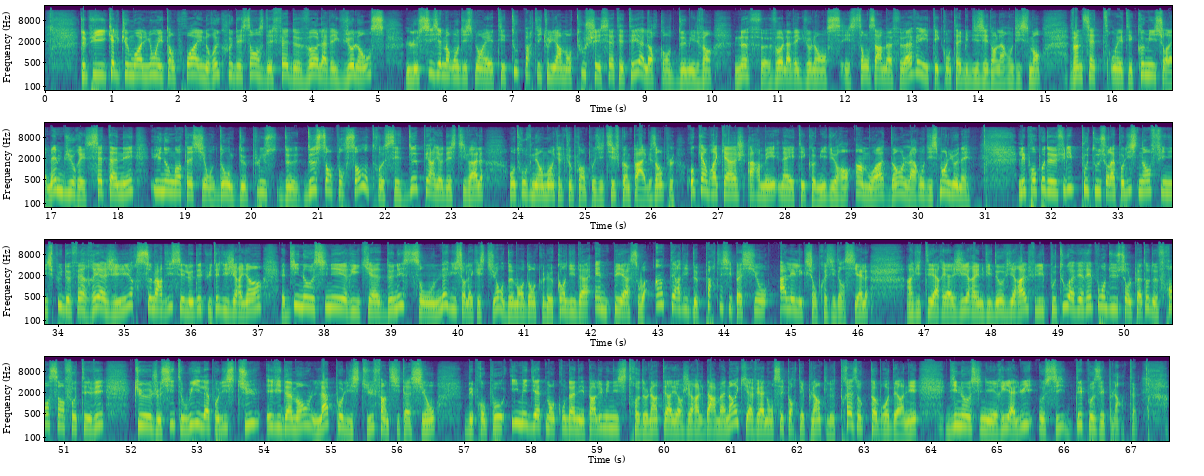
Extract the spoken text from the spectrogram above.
Depuis quelques mois, Lyon est en proie à une recrudescence des faits de vol avec violence. Le 6e arrondissement a été tout particulièrement touché cet été alors qu'en 2020, 9 vols avec violence et sans armes à feu avaient été comptabilisés dans l'arrondissement. 27 ont été commis sur la même durée cette année, une augmentation donc de plus de 200% entre ces deux périodes estivales. On trouve néanmoins quelques points positifs comme par exemple aucun braquage armé n'a été commis durant un mois dans l'arrondissement lyonnais. Les propos de Philippe Poutou sur la police n'en finissent plus de faire réagir. Ce mardi, c'est le député ligérien Dino Cineri qui a donné son avis sur la question, demandant que le candidat NPA soit interdit de participation à l'élection présidentielle. Invité à réagir à une vidéo virale, Philippe Poutou avait répondu sur le plateau de France Info TV que, je cite, oui, la police tue, évidemment, la police tue, fin de citation. Des propos immédiatement condamnés par le ministre de l'Intérieur Gérald Darmanin qui avait annoncé porter plainte le 13 octobre dernier. Dino Cinieri a lui aussi déposé plainte.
